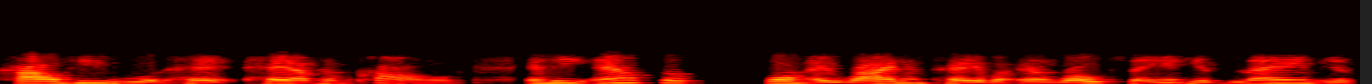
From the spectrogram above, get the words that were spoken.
how he would ha- have him called. And he answered from a writing table and wrote, saying, His name is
